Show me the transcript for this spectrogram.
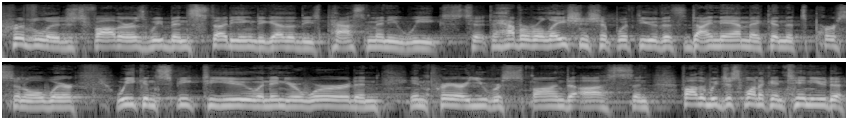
privileged, Father, as we've been studying together these past many weeks, to, to have a relationship with you that's dynamic and that's personal, where we can speak to you and in your word and in prayer you respond to us. And Father, we just want to continue to,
